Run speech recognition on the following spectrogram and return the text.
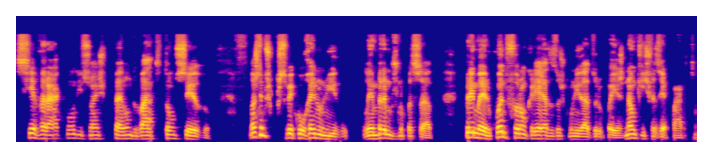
se haverá condições para um debate tão cedo. Nós temos que perceber que o Reino Unido, lembramos no passado, primeiro, quando foram criadas as comunidades europeias, não quis fazer parte,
